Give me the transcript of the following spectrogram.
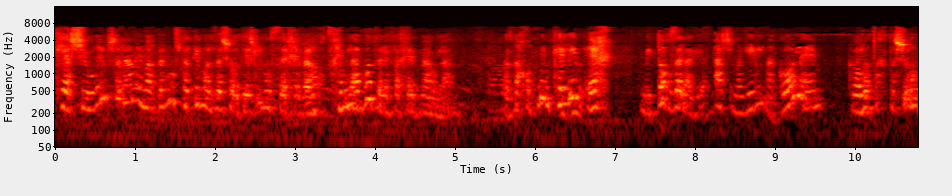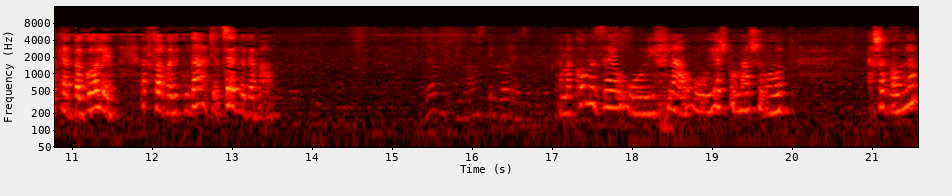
כי השיעורים שלנו הם הרבה מושתתים על זה שעוד יש לנו שכל, ואנחנו צריכים לעבוד ולפחד מהעולם. אז אנחנו נותנים כלים איך מתוך זה להגיע. אה, שמגיעים עם הגולם, כבר לא צריך את השיעורים, כי את בגולם. את כבר בנקודה, את יוצאת וגמר. המקום הזה הוא נפלא, הוא, יש בו משהו מאוד... עכשיו, העולם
